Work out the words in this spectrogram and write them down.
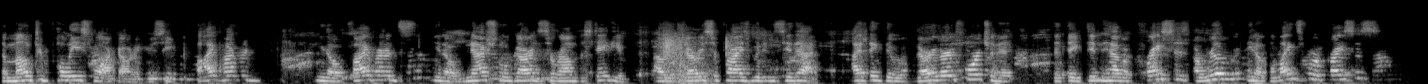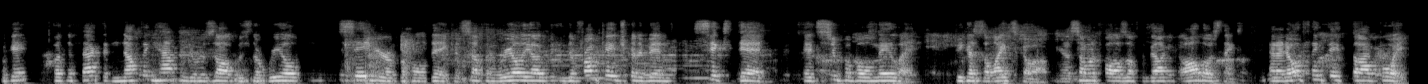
the mounted police walk out, or you see 500, you know, 500, you know, National Guards surround the stadium. I was very surprised we didn't see that. I think they were very, very fortunate that they didn't have a crisis, a real, you know, the lights were a crisis, okay, but the fact that nothing happened to result was the real savior of the whole day, because something really ugly, the front page could have been six dead at Super Bowl melee because the lights go out. You know, someone falls off the balcony, all those things. And I don't think they thought, boy,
